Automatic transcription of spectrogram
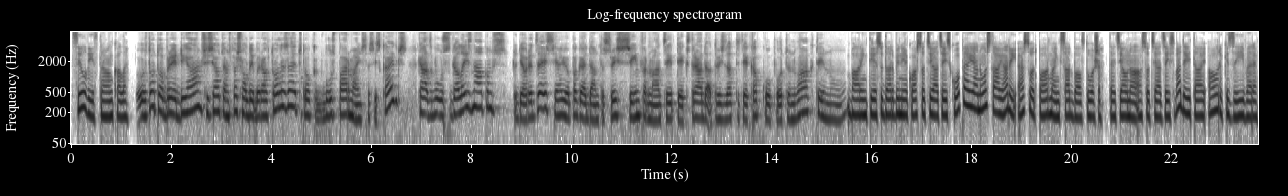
Silvija Strankale. Uz doto brīdi, jā, šis jautājums pašvaldība ir aktualizēts. To, ka būs pārmaiņas, tas ir skaidrs. Kāds būs gala iznākums, tad jau redzēs, jā, jo pagaidām tas viss informācija ir tiek strādāta, visi dati tiek apkopot un vākti. Nu. Bāriņtiesu darbinieku asociācijas kopējā nostāja arī esot pārmaiņas atbalstoša, teica jaunā asociācijas vadītāja Aurika Zīvere.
